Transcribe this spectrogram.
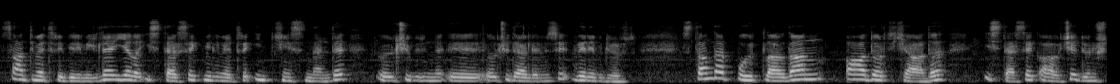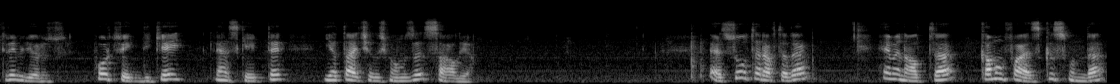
santimetre birimiyle ya da istersek milimetre inç cinsinden de ölçü, birine, e, ölçü değerlerimizi verebiliyoruz. Standart boyutlardan A4 kağıdı istersek A3'e dönüştürebiliyoruz. Portrait Decay Landscape'de yatay çalışmamızı sağlıyor. Evet sol tarafta da hemen altta Common Files kısmında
